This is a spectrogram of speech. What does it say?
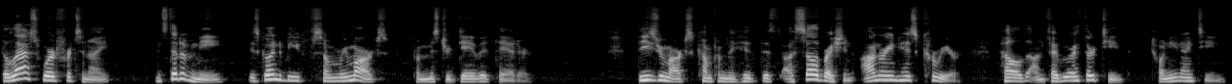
The last word for tonight, instead of me, is going to be some remarks from Mr. David Thayer. These remarks come from the, this, a celebration honoring his career held on February 13th, 2019,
